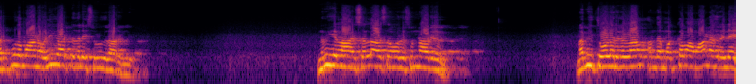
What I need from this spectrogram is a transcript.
அற்புதமான வழிகாட்டுதலை சொல்கிறார்கள். நபிகள் செல்லாசன் அவர்கள் சொன்னார்கள் நபி தோழர்கள்லாம் அந்த மக்கமா மாநகரிலே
